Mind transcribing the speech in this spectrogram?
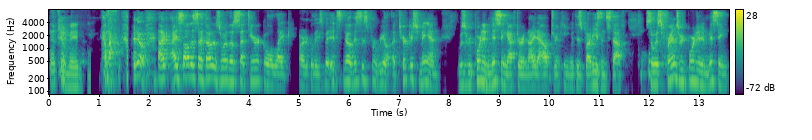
That's amazing. I know. I, I saw this. I thought it was one of those satirical like article things, but it's no. This is for real. A Turkish man was reported missing after a night out drinking with his buddies and stuff. So his friends reported him missing,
